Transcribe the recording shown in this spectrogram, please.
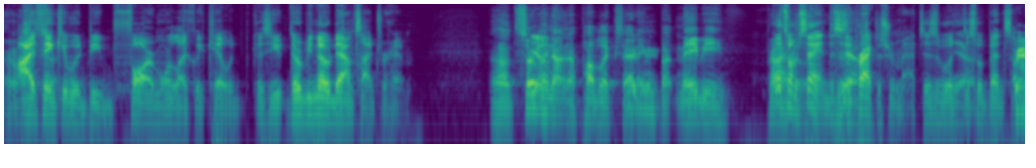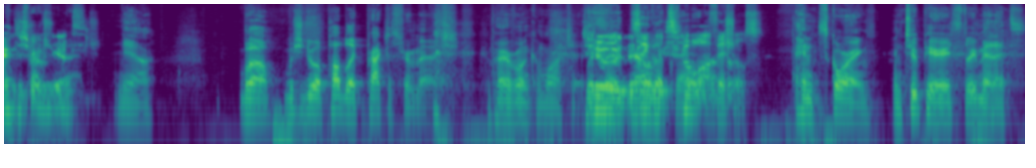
don't I so. think it would be far more likely Cael would because he there would be no downside for him. Uh, certainly Yeah. not in a public setting, agree. but maybe. That's what I'm saying. This is Yeah. a practice room match. This is what Yeah. this is what Ben saw. Practice room, yes. match. Yeah. Well, we should do a public practice room match where everyone can watch it. With the that would be singlets so awesome. officials, and scoring in two periods, three minutes.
